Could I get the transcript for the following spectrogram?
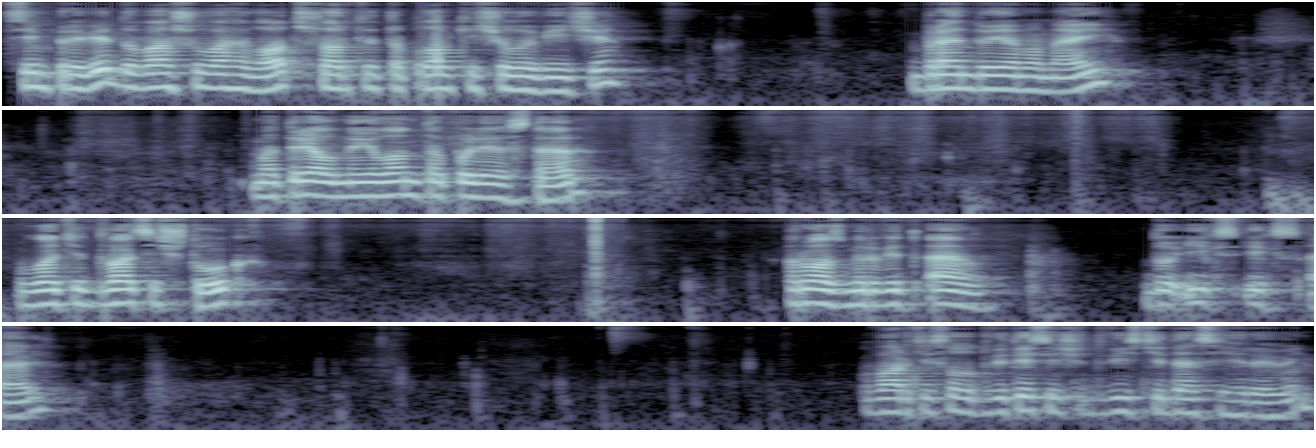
Всім привіт! До вашої уваги лот, шорти та плавки чоловічі. Бренду Yamamei. Матеріал нейлон та поліестер. В лоті 20 штук. Розмір від L до XXL. Вартість лоту 2210 гривень.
